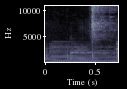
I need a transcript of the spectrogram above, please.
Música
